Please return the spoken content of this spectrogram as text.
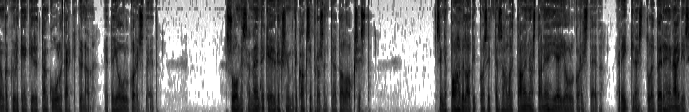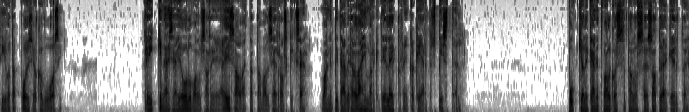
jonka kylkeen kirjoitetaan kuulakärkikynällä, että joulukoristeet. Suomessa näin tekee 92 prosenttia talouksista. Sinne pahvilaatikkoon sitten saa laittaa ainoastaan ehiä joulukoristeita, ja rikkinäiset tulee perheen äidin siivota pois joka vuosi. Rikkinäisiä jouluvalosarjoja ei saa laittaa tavalliseen roskikseen, vaan ne pitää viedä lähimarketin elektroniikkakierrätyspisteelle. Pukki oli käynyt valkoisessa talossa jo satoja kertoja,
